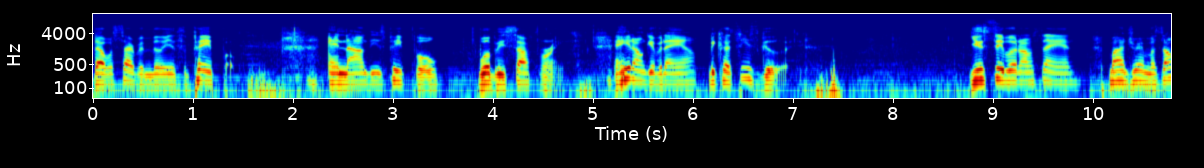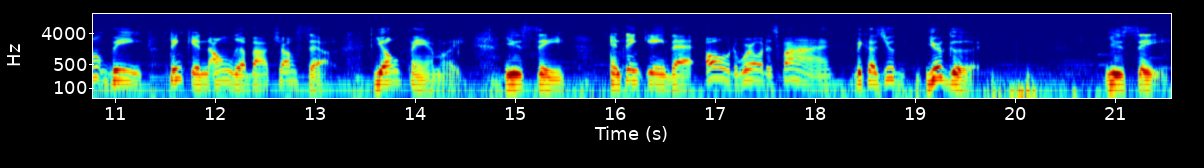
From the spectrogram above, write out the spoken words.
that was serving millions of people. And now these people will be suffering. And he don't give a damn because he's good. You see what I'm saying? My dreamers, don't be thinking only about yourself, your family, you see, and thinking that, oh, the world is fine because you you're good. You see.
